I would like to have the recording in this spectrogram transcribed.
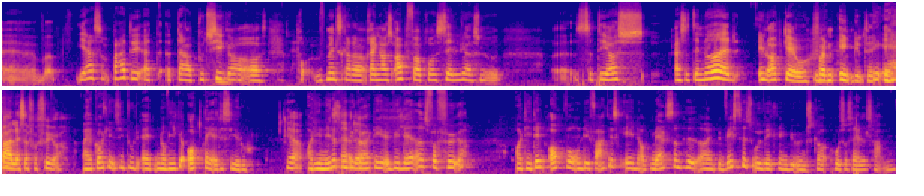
øh, ja, så bare det, at, at der er butikker og pr- mennesker, der ringer os op for at prøve at sælge og sådan noget. Øh, Så det er også, altså det er noget af et- en opgave for den enkelte, det ikke bare at lade sig forføre. Og jeg kan godt lide at sige, at når vi ikke opdager det, siger du. Ja. Og det er netop det, vi gør, det er, at vi lader os forføre. Og det er den opvågning, det er faktisk en opmærksomhed og en bevidsthedsudvikling, vi ønsker hos os alle sammen.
